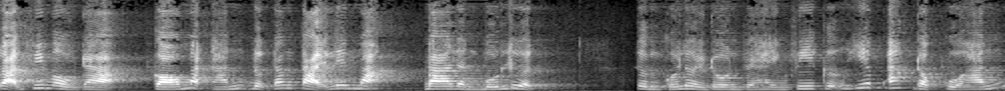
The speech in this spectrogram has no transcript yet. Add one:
đoạn phim ẩu đả có mặt hắn được đăng tải lên mạng ba lần bốn lượt. Từng có lời đồn về hành vi cưỡng hiếp ác độc của hắn,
